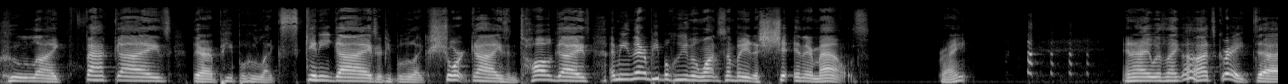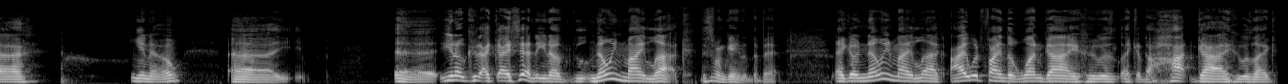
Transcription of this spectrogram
Who like fat guys? There are people who like skinny guys. There are people who like short guys and tall guys. I mean, there are people who even want somebody to shit in their mouths, right? and I was like, "Oh, that's great." Uh, you know, uh, uh, you know, 'cause like I said, you know, knowing my luck, this is what I'm getting at the bit. I go, knowing my luck, I would find the one guy who was like the hot guy who was like,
